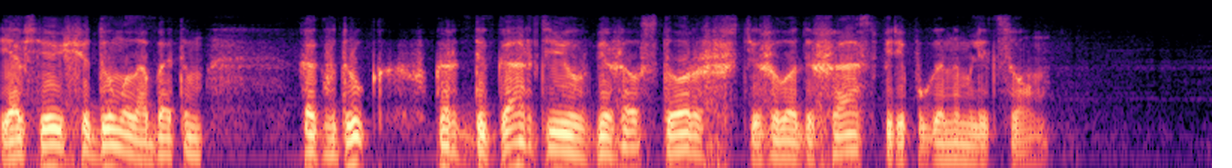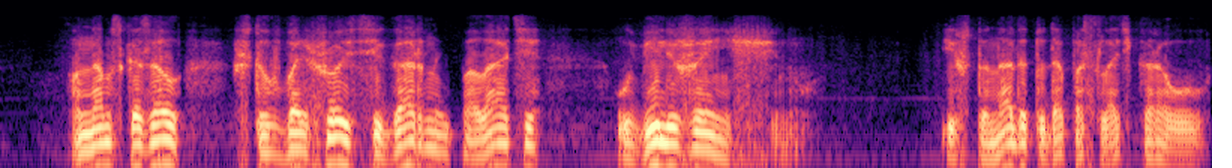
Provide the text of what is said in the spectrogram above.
я все еще думал об этом, как вдруг в Кардегардию вбежал сторож, тяжело дыша, с перепуганным лицом. Он нам сказал, что в большой сигарной палате убили женщину и что надо туда послать караул.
